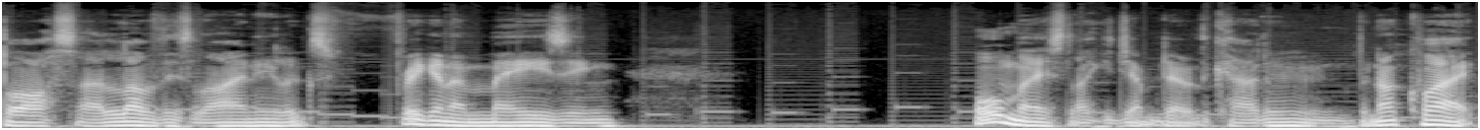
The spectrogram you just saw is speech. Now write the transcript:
boss. I love this lion. He looks friggin' amazing. Almost like he jumped out of the cartoon, but not quite.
